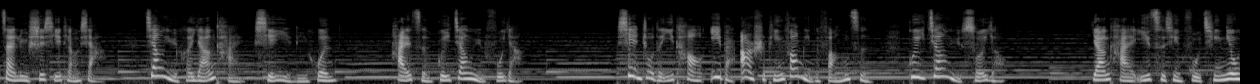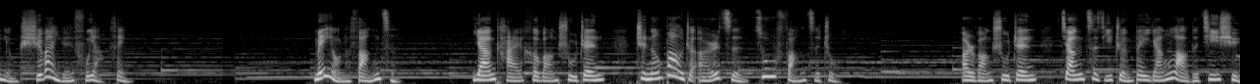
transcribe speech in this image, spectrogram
在律师协调下，江宇和杨凯协议离婚，孩子归江宇抚养。现住的一套一百二十平方米的房子归江宇所有，杨凯一次性付清妞妞十万元抚养费。没有了房子。杨凯和王淑珍只能抱着儿子租房子住，而王淑珍将自己准备养老的积蓄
